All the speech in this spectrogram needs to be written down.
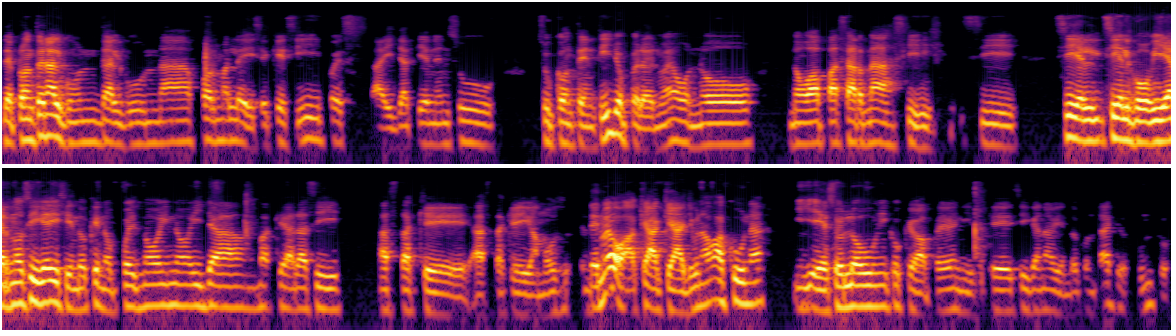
de pronto en algún, de alguna forma le dice que sí, pues ahí ya tienen su, su contentillo, pero de nuevo no, no va a pasar nada si, si, si, el, si el gobierno sigue diciendo que no, pues no y no y ya va a quedar así hasta que, hasta que digamos, de nuevo, a que, que haya una vacuna y eso es lo único que va a prevenir que sigan habiendo contagios, punto.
